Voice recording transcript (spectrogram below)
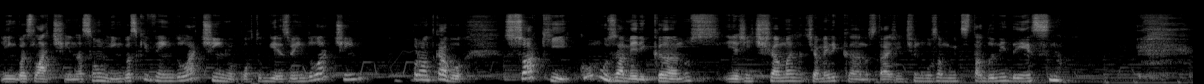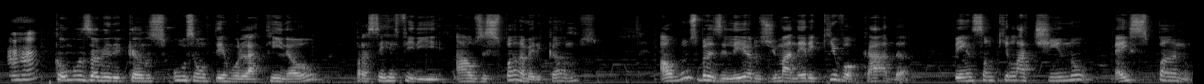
Línguas latinas são línguas que vêm do latim. O português vem do latim. Pronto, acabou. Só que, como os americanos, e a gente chama de americanos, tá? A gente não usa muito estadunidense, não. Uhum. Como os americanos usam o termo latino para se referir aos hispano-americanos, alguns brasileiros, de maneira equivocada, pensam que latino é hispano.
